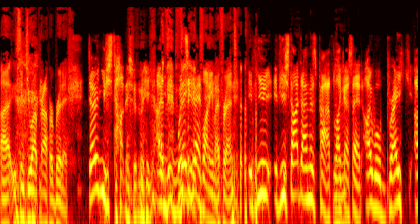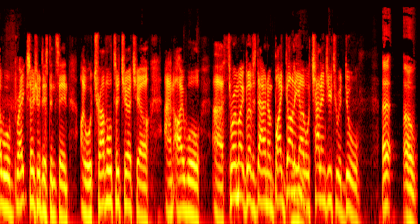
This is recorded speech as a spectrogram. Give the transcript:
uh, since you are proper British. Don't you start this with me. I, they once did again, it plenty, my friend. if you if you start down this path, like Mm-hmm. I said, I will break I will break social distancing. I will travel to Churchill and I will uh, throw my gloves down. And by golly, Mm-hmm. I will challenge you to a duel. Uh, oh,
